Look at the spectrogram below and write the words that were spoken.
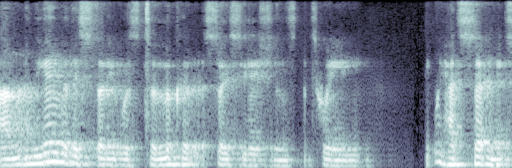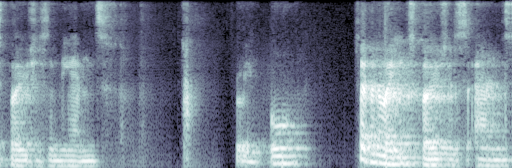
Um, and the aim of this study was to look at associations between, I think we had seven exposures in the end, three, four, seven or eight exposures and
